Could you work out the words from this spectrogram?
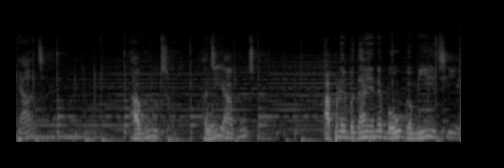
ક્યાં છે? આવવું છે. હજી આવવું છે. આપણે બધા એને બહુ ગમીએ છીએ.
